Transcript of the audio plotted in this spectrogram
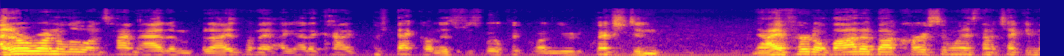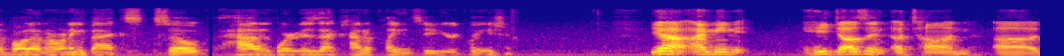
I don't run a little on time, Adam, but I want to. I got to kind of push back on this just real quick on your question. Now, I've heard a lot about Carson Wentz not checking the ball down the running backs. So, how where does that kind of play into your equation? Yeah, I mean, he doesn't a ton. Uh,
